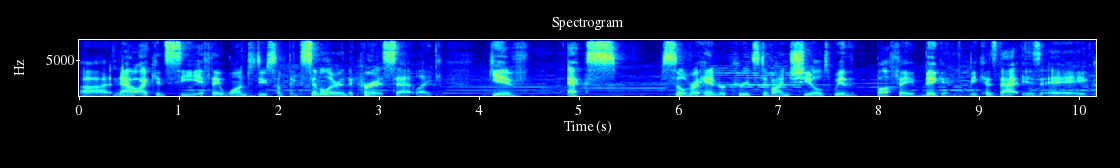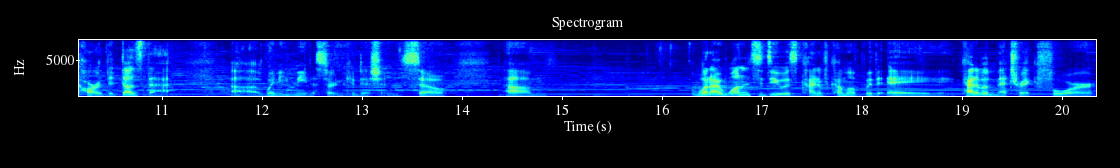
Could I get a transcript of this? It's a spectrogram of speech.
Uh, now I could see if they wanted to do something similar in the current set, like give X Silverhand recruits Divine Shields with Buffet Biggun, because that is a card that does that uh, when you meet a certain condition. So, um, what I wanted to do is kind of come up with a kind of a metric for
